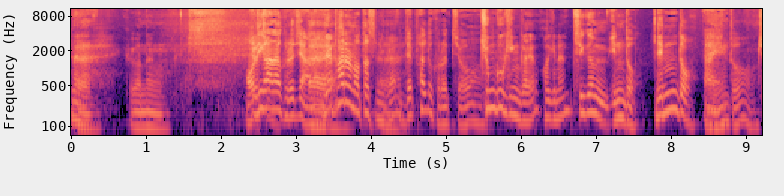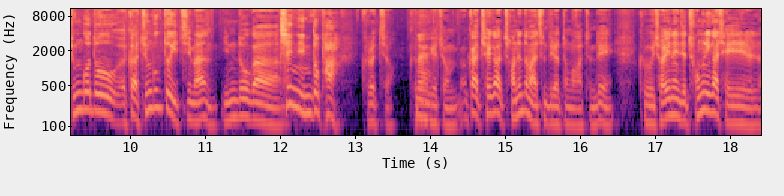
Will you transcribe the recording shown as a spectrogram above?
네. 에, 그거는 어디 가나 그러지 않아요. 네팔은 어떻습니까? 네 팔도 그렇죠. 중국인가요? 거기는 지금 인도. 인도, 아, 네. 인도 중고도 그러니까 중국도 있지만 인도가 친인도파. 그렇죠. 그런 네. 게좀 그러니까 제가 전에도 말씀드렸던 것 같은데 그 저희는 이제 총리가 제일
